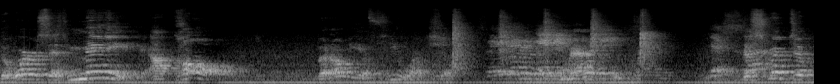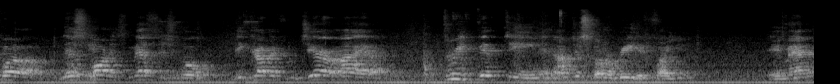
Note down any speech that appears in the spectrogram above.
The word says many are called, but only a few are chosen. Amen. Yes. The scripture for this morning's message will be coming from Jeremiah 3.15, and I'm just going to read it for you. Amen.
